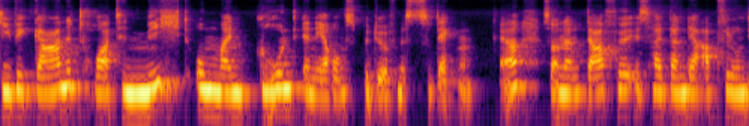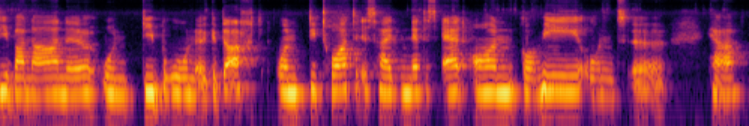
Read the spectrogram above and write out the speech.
die vegane Torte nicht, um mein Grundernährungsbedürfnis zu decken ja, sondern dafür ist halt dann der Apfel und die Banane und die Bohne gedacht. Und die Torte ist halt ein nettes Add-on, Gourmet und äh, ja,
